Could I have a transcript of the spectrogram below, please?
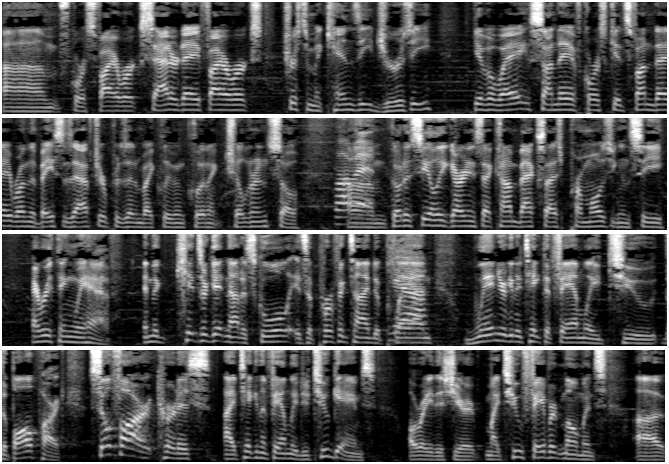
Um, of course, fireworks Saturday, fireworks. Triston McKenzie jersey giveaway Sunday. Of course, Kids Fun Day. Run the bases after, presented by Cleveland Clinic Children. So um, go to cleguardians.com backslash promos. You can see everything we have. And the kids are getting out of school. It's a perfect time to plan when you're going to take the family to the ballpark. So far, Curtis, I've taken the family to two games already this year. My two favorite moments, uh,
